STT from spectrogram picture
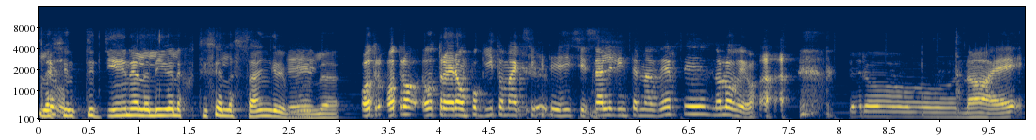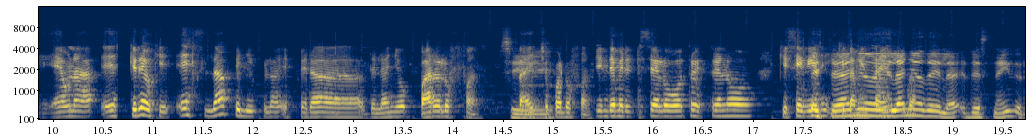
la po. gente tiene a la Liga de la Justicia en la sangre. Eh, la- Otro, otro, otro era un poquito más exigente. Si sale linterna verde, no lo veo. Pero no, es, es una. Es, creo que es la película esperada del año para los fans. Sí. Está hecho para los fans. Sin desmerecer a los otros estrenos que se vienen. y Este que año también es el año de, la- de Snyder,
